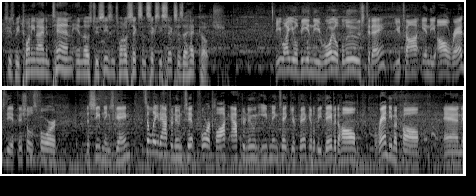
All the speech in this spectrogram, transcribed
excuse me, 29 and 10 in those two seasons, 106 and 66 as a head coach. BYU will be in the Royal Blues today. Utah in the All Reds. The officials for this evening's game. It's a late afternoon tip, 4 o'clock, afternoon, evening, take your pick. It'll be David Hall, Randy McCall, and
